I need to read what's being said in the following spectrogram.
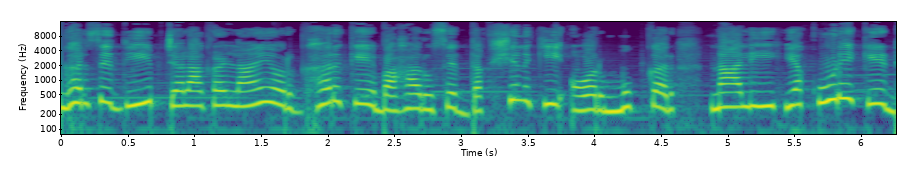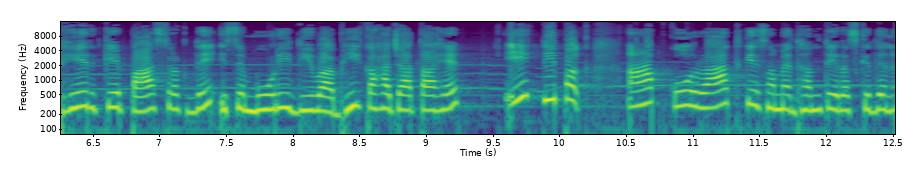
घर से दीप जलाकर लाएँ और घर के बाहर उसे दक्षिण की ओर मुख कर नाली या कूड़े के ढेर के पास रख दें। इसे मोरी दीवा भी कहा जाता है। एक दीपक आपको रात के समय धनतेरस के दिन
